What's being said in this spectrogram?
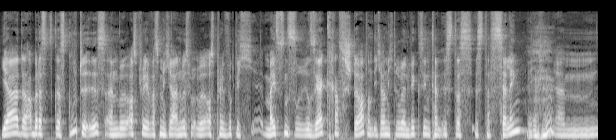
ja, da, aber das, das Gute ist an Will Osprey, was mich ja an Will Osprey wirklich meistens sehr krass stört und ich auch nicht drüber hinwegsehen kann, ist das, ist das Selling. Ich, mhm. ähm,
